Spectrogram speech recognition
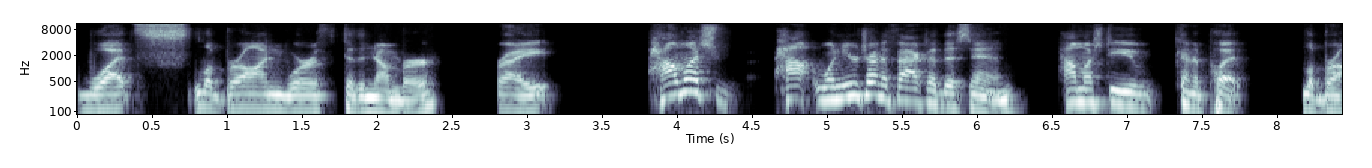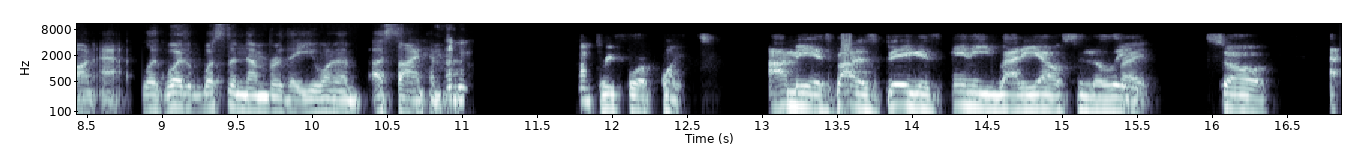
What's LeBron worth to the number? Right. How much, how, when you're trying to factor this in, how much do you kind of put LeBron at? Like, what, what's the number that you want to assign him? I'm three, four points. I mean, it's about as big as anybody else in the league. Right. So I,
